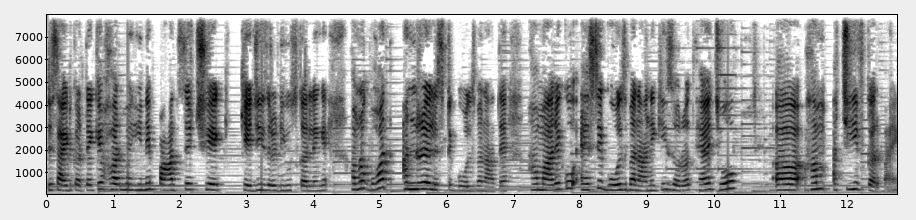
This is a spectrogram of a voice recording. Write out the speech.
डिसाइड करते हैं कि हर महीने पाँच से छः केजीज रिड्यूस कर लेंगे। हम लोग बहुत अनरियलिस्टिक गोल्स बनाते हैं। हमारे को ऐसे गोल्स बनाने की ज़रूरत है जो हम अचीव कर पाए।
